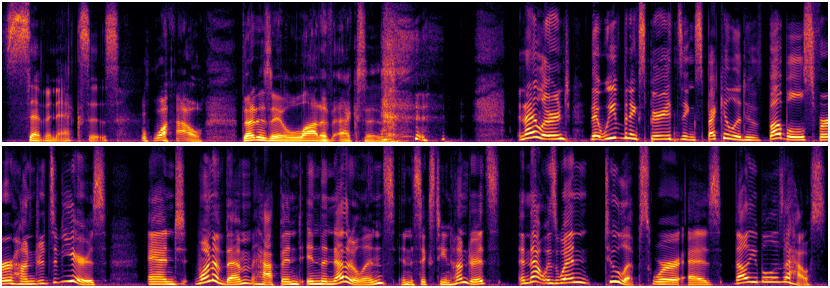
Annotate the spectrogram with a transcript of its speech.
seven X's. Wow. That is a lot of X's. And I learned that we've been experiencing speculative bubbles for hundreds of years. And one of them happened in the Netherlands in the 1600s, and that was when tulips were as valuable as a house.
